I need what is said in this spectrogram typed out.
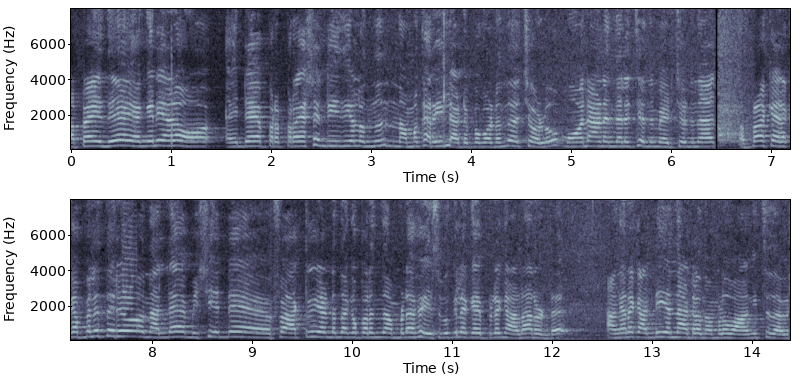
അപ്പൊ ഇത് എങ്ങനെയാണ് അതിന്റെ അതിന്റെ പ്രിപ്പറേഷൻ രീതികളൊന്നും നമുക്കറിയില്ല ഇപ്പോൾ ഇപ്പൊ കൊണ്ടുവന്ന് വെച്ചോളൂ. മോനാണ് ഇന്നലെ ചെന്ന് മേടിച്ചുകൊണ്ടിരുന്നത് അപ്പൊ ആ കിഴക്കമ്പലത്തൊരു നല്ല മെഷീന്റെ ഫാക്ടറി ഉണ്ടെന്നൊക്കെ പറഞ്ഞ് നമ്മുടെ ഫേസ്ബുക്കിലൊക്കെ എപ്പോഴും കാണാറുണ്ട്. അങ്ങനെ കണ്ടു ചെന്നാട്ടോ നമ്മൾ വാങ്ങിച്ചത് അവർ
